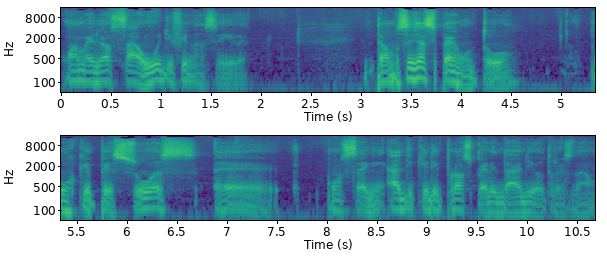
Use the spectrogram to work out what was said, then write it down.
uma melhor saúde financeira. Então você já se perguntou por que pessoas é, conseguem adquirir prosperidade e outras não?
